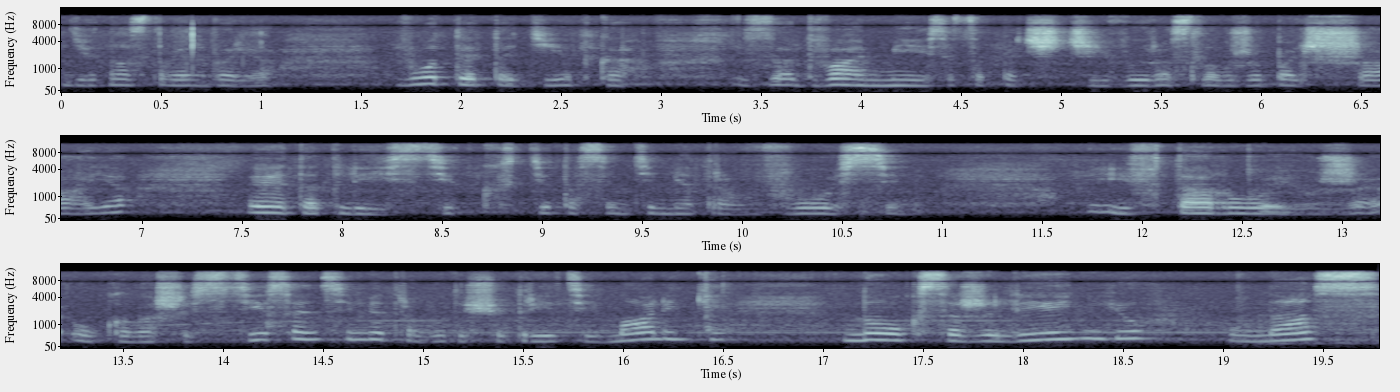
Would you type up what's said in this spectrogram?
19 января. Вот эта детка за два месяца почти выросла, уже большая. Этот листик где-то сантиметров 8. И второй уже около 6 сантиметров. Вот еще третий маленький. Но, к сожалению, у нас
